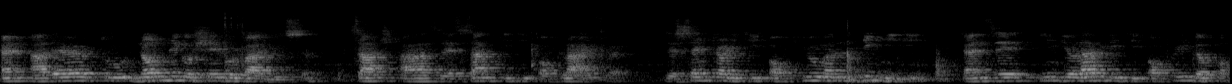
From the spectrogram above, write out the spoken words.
and adhere to non-negotiable values such as the sanctity of life, the centrality of human dignity, and the inviolability of freedom of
